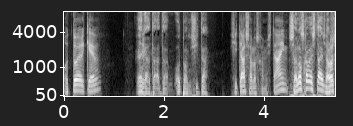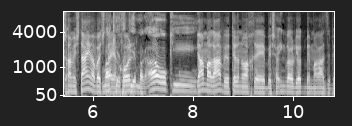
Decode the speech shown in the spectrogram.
אותו הרכב, רגע, אתה, אתה, עוד פעם, שיטה. שיטה 352, 352 דווקא. 352, אבל מה, שאתה כי אתה יכול, תהיה מראה או כי... גם מראה ויותר נוח, אה, בש... אם כבר להיות במראה זה ב...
